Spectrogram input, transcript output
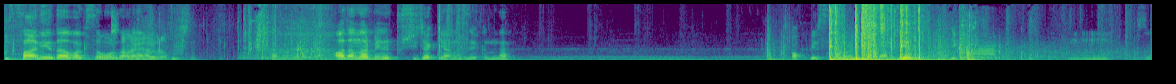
Bir saniye daha baksam oradan ayağa gitmiştim. Tamam. Adamlar beni pushlayacak yalnız yakında. Hop birisi. Ben bir, iki. Hmm, güzel.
